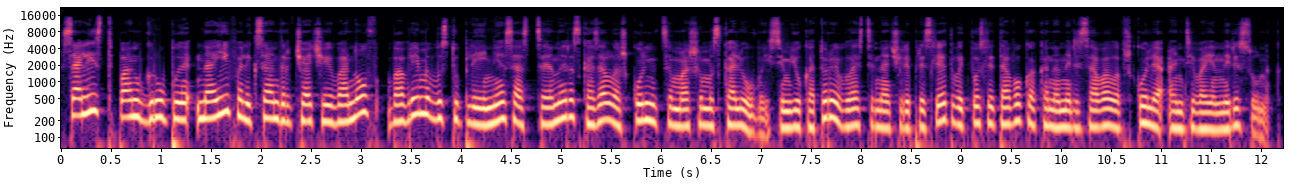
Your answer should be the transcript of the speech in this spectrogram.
Солист панк-группы «Наив» Александр Чача Иванов во время выступления со сцены рассказал о школьнице Маше Москалевой, семью которой власти начали преследовать после того, как она нарисовала в школе антивоенный рисунок.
